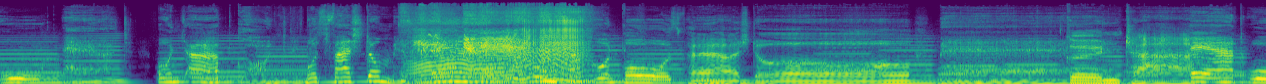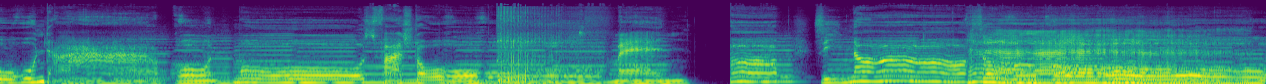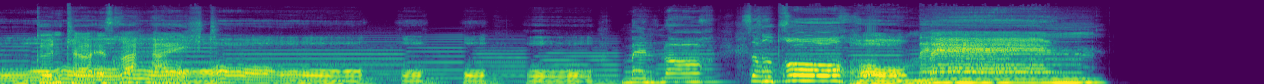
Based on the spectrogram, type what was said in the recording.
Ruhe. Erd und Abgrund muss verstummen. Erd und Abgrund muss verstummen. Günther. Erd und Abgrund muss verstummen. Denn ob sie noch so. Günther, es reicht. Oh, oh, oh, Wenn noch so pro Moment.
